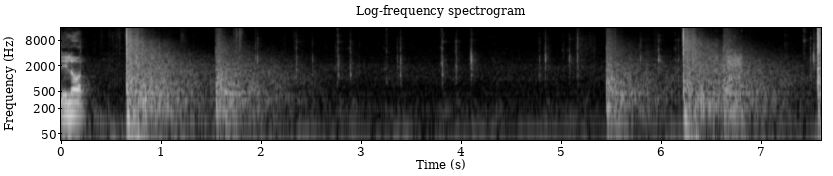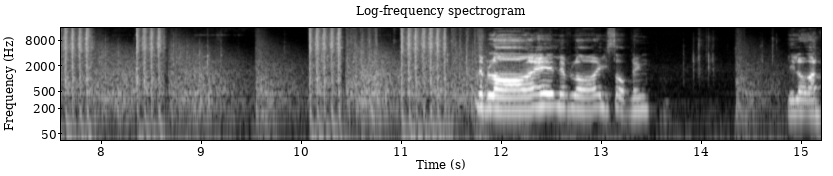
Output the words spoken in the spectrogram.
รีโหลด เรียบร้อย เรียบร้อย อีกศพหนึ่งรีโหลดก่อน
